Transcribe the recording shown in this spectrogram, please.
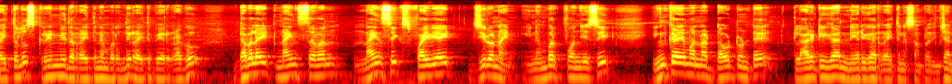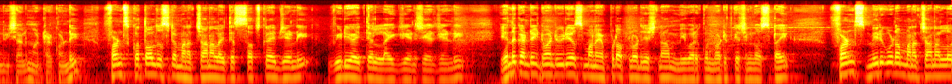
రైతులు. స్క్రీన్ మీద రైతు నెంబర్ ఉంది. రైతు పేరు Raghu. Double eight nine seven nine six five eight zero nine. ఈ నెంబర్కి ఫోన్ చేసి ఇంకా ఏమన్నా డౌట్ ఉంటే క్లారిటీగా నేరుగా రైతుని సంప్రదించి అన్ని విషయాలు మాట్లాడుకోండి. ఫ్రెండ్స్ కొత్త వాళ్ళు చూస్తే మన ఛానల్ అయితే సబ్స్క్రైబ్ చేయండి. వీడియో అయితే లైక్ చేయండి షేర్ చేయండి. ఎందుకంటే ఇటువంటి వీడియోస్ మనం ఎప్పుడు అప్లోడ్ చేసినా మీ వరకు నోటిఫికేషన్గా వస్తాయి. ఫ్రెండ్స్ మీరు కూడా మన ఛానల్లో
